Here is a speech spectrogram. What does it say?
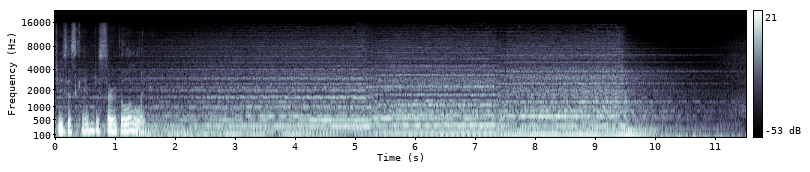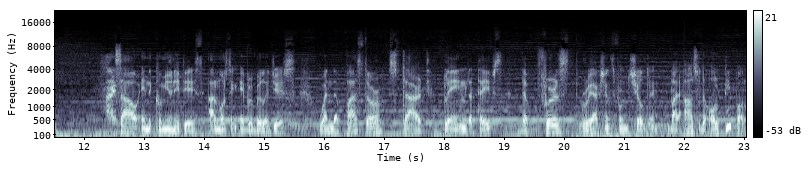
Jesus came to serve the lowly. I saw in the communities, almost in every villages, when the pastor start playing the tapes, the first reactions from children, but also the old people.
